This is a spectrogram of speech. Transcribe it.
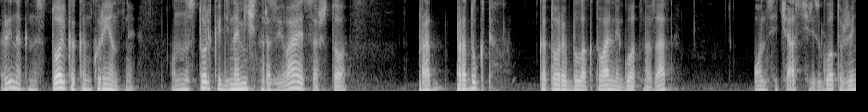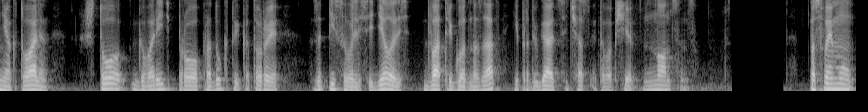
Рынок настолько конкурентный, он настолько динамично развивается, что продукт, который был актуальный год назад, он сейчас через год уже не актуален. Что говорить про продукты, которые записывались и делались 2-3 года назад и продвигаются сейчас, это вообще нонсенс. По своему,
